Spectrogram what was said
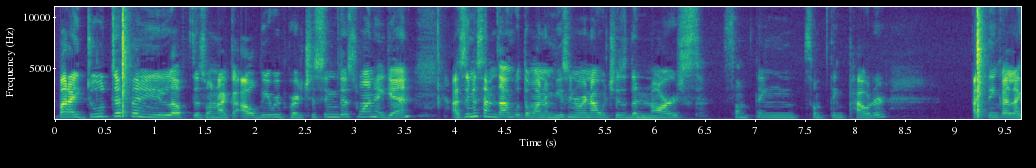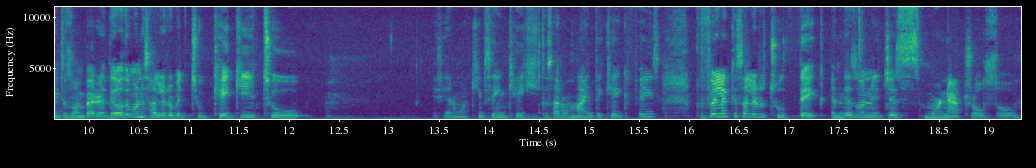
But I do definitely love this one. Like I'll be repurchasing this one again as soon as I'm done with the one I'm using right now, which is the NARS something something powder. I think I like this one better. The other one is a little bit too cakey, too See, I don't want to keep saying cakey because I don't mind the cake face. But I feel like it's a little too thick. And this one is just more natural. So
